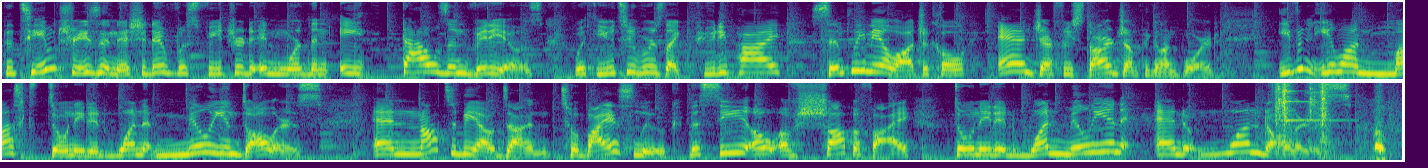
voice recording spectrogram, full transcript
The Team Trees initiative was featured in more than 8,000 videos, with YouTubers like PewDiePie, Simply Nailogical, and Jeffree Star jumping on board. Even Elon Musk donated $1 million. And not to be outdone, Tobias Lütke, the CEO of Shopify, donated $1 million and $1.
